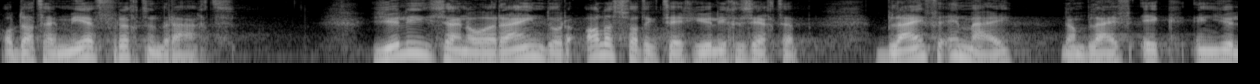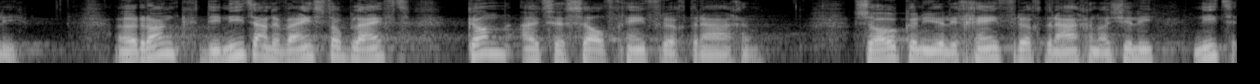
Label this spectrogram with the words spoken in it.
opdat hij meer vruchten draagt. Jullie zijn al rein door alles wat ik tegen jullie gezegd heb. Blijven in mij, dan blijf ik in jullie. Een rank die niet aan de wijnstok blijft, kan uit zichzelf geen vrucht dragen. Zo kunnen jullie geen vrucht dragen als jullie niet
